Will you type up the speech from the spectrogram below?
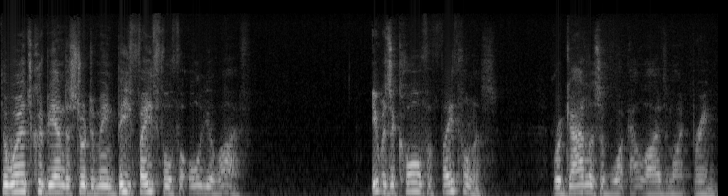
The words could be understood to mean be faithful for all your life. It was a call for faithfulness, regardless of what our lives might bring.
